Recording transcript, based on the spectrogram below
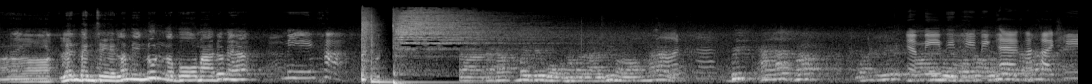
อ่าเล่นเป็นเจนแล้วมีนุ่นกับโบมาด้วยไหมฮะมีค่ะ นะครับไม่ใช่วงธรรมดาที่มาร้องไห้ร้อนค่ะ บิ๊กแอสครับวันนี้เดี๋ยวมีพี่พี่บิ๊กแอคนะคะที่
